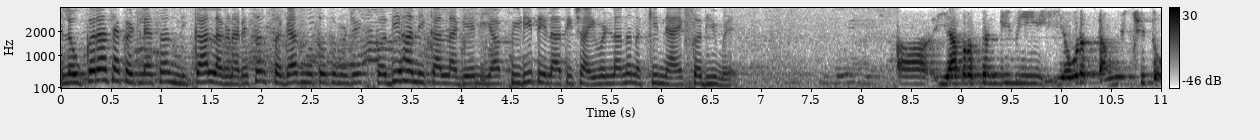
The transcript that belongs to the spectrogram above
लवकरच या खटल्याचा निकाल लागणार आहे. सर सगळ्यात महत्त्वाचं म्हणजे कधी हा निकाल लागेल? या पीडितेला तिच्या आईवडिलांना नक्की न्याय कधी मिळेल? या प्रसंगी मी एवढंच सांगू इच्छितो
